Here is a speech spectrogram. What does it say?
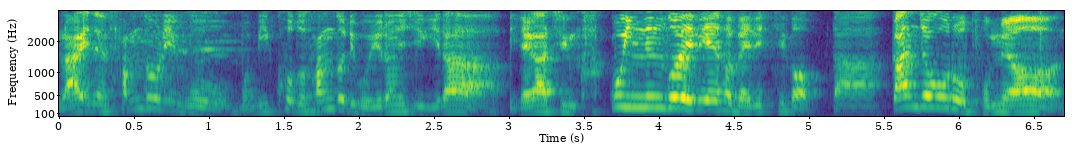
라이덴 3돌이고 뭐 미코도 3돌이고 이런 식이라 내가 지금 갖고 있는 거에 비해서 메리트가 없다. 객관적으로 보면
